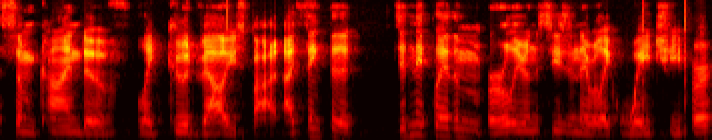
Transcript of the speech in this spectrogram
some kind of like good value spot. I think that didn't they play them earlier in the season? They were like way cheaper.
